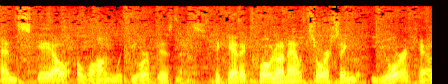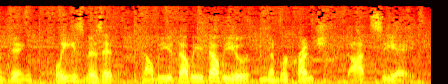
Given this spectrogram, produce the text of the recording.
and scale along with your business. To get a quote on outsourcing your accounting, please visit www.numbercrunch.ca.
